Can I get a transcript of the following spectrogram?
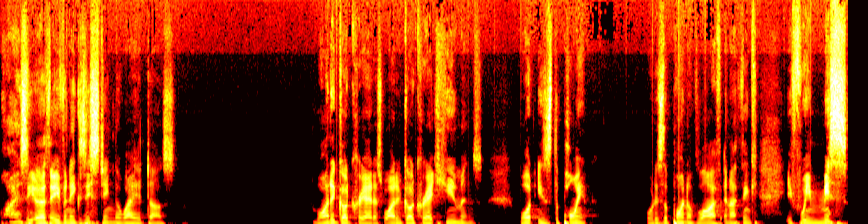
Why is the earth even existing the way it does? Why did God create us? Why did God create humans? What is the point? What is the point of life? And I think if we miss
